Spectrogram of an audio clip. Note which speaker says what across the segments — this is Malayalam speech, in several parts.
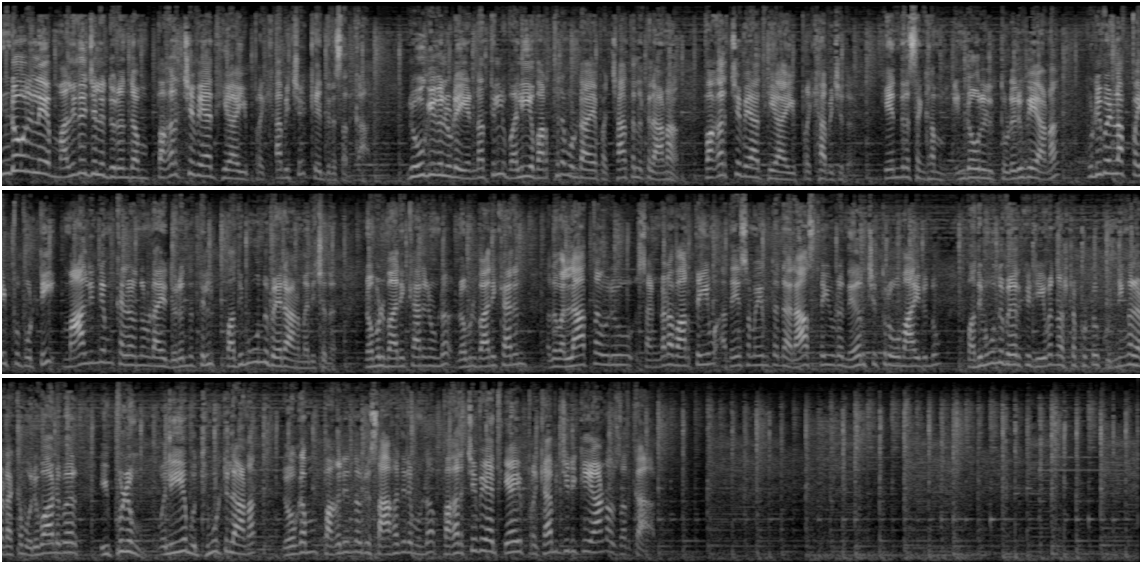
Speaker 1: ഇൻഡോറിലെ മലിനജല ദുരന്തം പകർച്ചവ്യാധിയായി പ്രഖ്യാപിച്ച് കേന്ദ്ര സർക്കാർ. രോഗികളുടെ എണ്ണത്തിൽ വലിയ വർധനവുണ്ടായ പശ്ചാത്തലത്തിലാണ് പകർച്ചവ്യാധിയായി പ്രഖ്യാപിച്ചത്. കേന്ദ്ര സംഘം ഇൻഡോറിൽ തുടരുകയാണ്. കുടിവെള്ള പൈപ്പ് പൊട്ടി മാലിന്യം കലർന്നുണ്ടായ ദുരന്തത്തിൽ പതിമൂന്ന് പേരാണ് മരിച്ചത്. നോബൽ ബാരിക്കാരനുണ്ട്. നോബൽ ബാരിക്കാരൻ അത് വല്ലാത്ത ഒരു സങ്കട വാർത്തയും അതേസമയം തന്നെ അനാസ്ഥയുടെ നേർചിത്രവുമായിരുന്നു. പതിമൂന്ന് പേർക്ക് ജീവൻ നഷ്ടപ്പെട്ടു. കുഞ്ഞുങ്ങളടക്കം ഒരുപാട് പേർ ഇപ്പോഴും വലിയ ബുദ്ധിമുട്ടിലാണ്. രോഗം പകരുന്ന ഒരു സാഹചര്യമുണ്ട്. പകർച്ചവ്യാധിയായി പ്രഖ്യാപിച്ചിരിക്കുകയാണോ സർക്കാർ?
